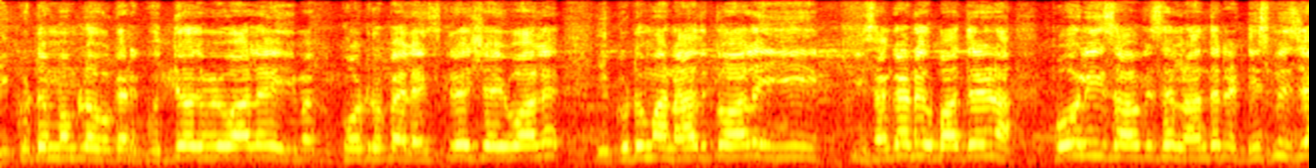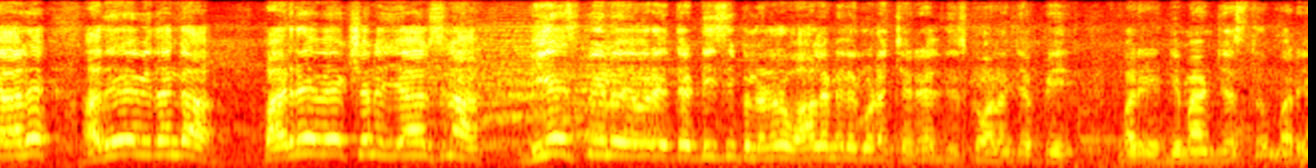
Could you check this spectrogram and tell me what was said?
ఈ కుటుంబంలో ఒకరికి ఉద్యోగం ఇవ్వాలి ఈమెకు కోటి రూపాయల ఎక్స్గ్రేషియా ఇవ్వాలి ఈ కుటుంబాన్ని ఆదుకోవాలి ఈ ఈ సంఘటనకు బాధ్యులైన పోలీస్ ఆఫీసర్లు అందరినీ డిస్మిస్ చేయాలి. అదేవిధంగా పర్యవేక్షణ చేయాల్సిన డిఎస్పీలు ఎవరైతే డీసీపీలు ఉన్నారో వాళ్ళ మీద కూడా చర్యలు తీసుకోవాలని చెప్పి మరి డిమాండ్ చేస్తూ మరి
